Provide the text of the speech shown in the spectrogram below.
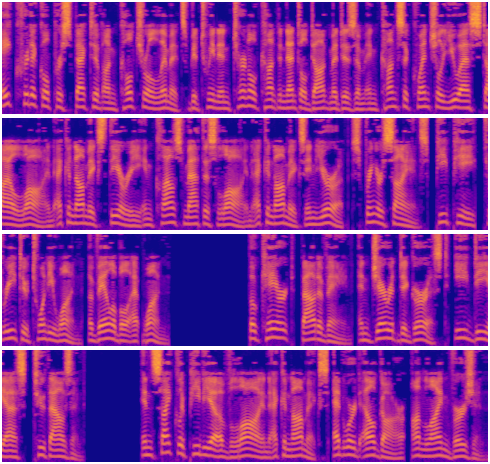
A Critical Perspective on Cultural Limits Between Internal Continental Dogmatism and Consequential U.S.-Style Law and Economics Theory in Klaus Mathis Law and Economics in Europe Springer Science, pp. 3–21, available at 1 Bouckaert, Boudewijn, and Gerrit de Gerest, eds. 2000. Encyclopedia of Law and Economics Edward Elgar, online version.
